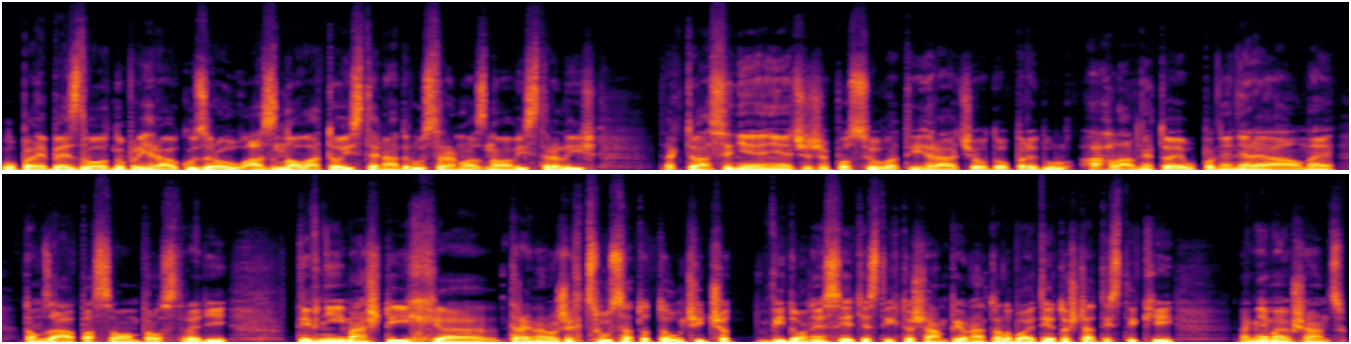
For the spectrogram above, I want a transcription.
úplne bezdôvodnú prihrávku z rohu a znova to isté na druhú stranu a znova vystrelíš tak to asi nie je niečo, že posúva tých hráčov dopredu a hlavne to je úplne nereálne v tom zápasovom prostredí. Ty vnímaš tých e, trénerov, že chcú sa toto učiť, čo vy donesiete z týchto šampionátov, lebo aj tieto štatistiky, tak nemajú šancu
